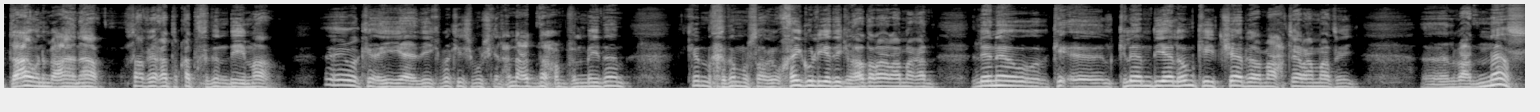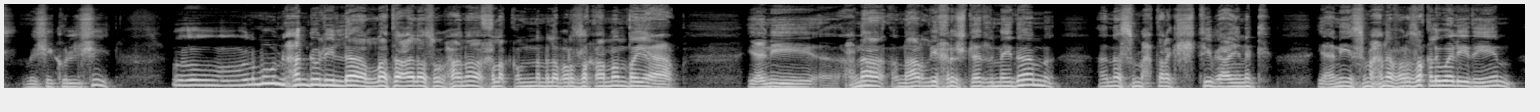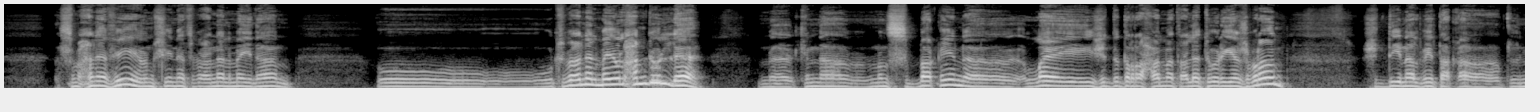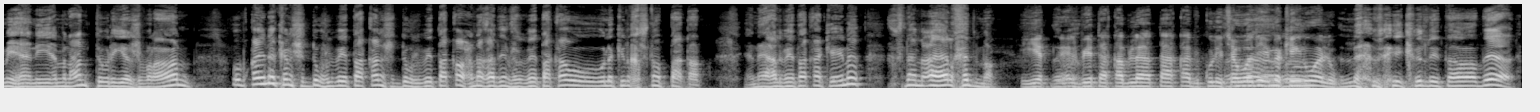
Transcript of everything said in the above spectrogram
وتعاون معانا. صافي غتبقى تخدم ديما. ايوا هي هذيك ما كاينش مشكل. حنا عندنا حب في الميدان كنخدم وصافي واخا يقول لي هذيك الهضرة راه ما غاد لأن الكلام ديالهم كيتشابه مع احتراماتي. آه، لبعض الناس ماشي كل شيء. المهم الحمد لله الله تعالى سبحانه خلق النمله برزقها من ضيعها يعني حنا نهار اللي خرجت لهذا الميدان أنا سمحت راك شتي بعينك. يعني سمحنا في رزق الوالدين. سمحنا فيه ومشينا تبعنا الميدان و... وتبعنا الميدان والحمد لله. كنا من السباقين الله يجدد الرحمات على توريا جبران. شدينا البطاقة المهنية من عند توريا جبران. وبقينا كنشدو في البطاقة نشدو في البطاقة وحنا غاديين في البطاقة ولكن خصنا الطاقة. يعني ها البطاقة كاينة خصنا معاها الخدمة. هي البطاقة بلا طاقة بكل تواضيع ما كاين والو. لا بكل تواضيع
